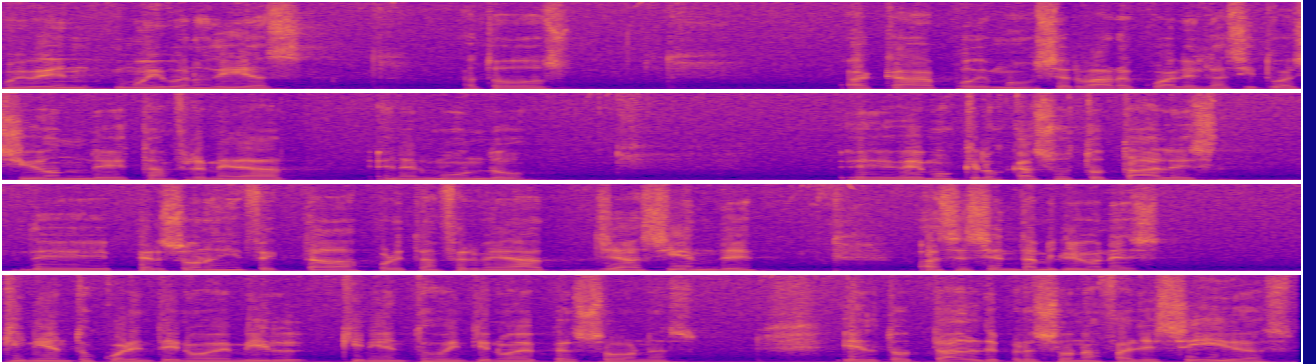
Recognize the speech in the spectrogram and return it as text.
Muy bien, muy buenos días a todos. Acá podemos observar cuál es la situación de esta enfermedad en el mundo. Eh, vemos que los casos totales de personas infectadas por esta enfermedad ya asciende a 60 millones 549.529 personas. Y el total de personas fallecidas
